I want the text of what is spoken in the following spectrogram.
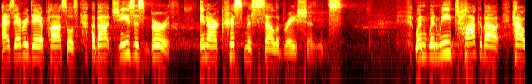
as everyday apostles about Jesus' birth in our Christmas celebrations, when, when we talk about how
